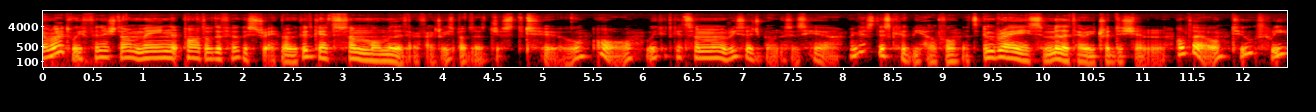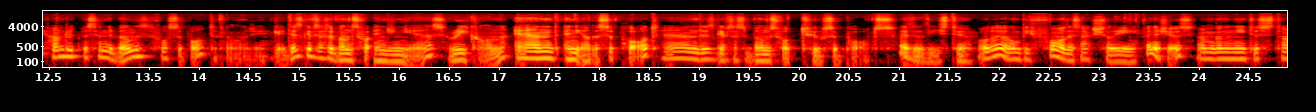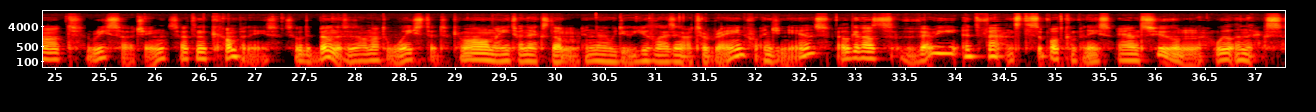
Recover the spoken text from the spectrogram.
Alright, we finished our main part of the focus tree. Now we could get some more military factories, but there's just two. Or we could get some research bonuses here. I guess this could be helpful. Let's embrace military tradition. Although, two 300% bonuses for support technology. Okay, this gives us a bonus for engineers, recon, and any other support. And this gives us a bonus for two supports. Let's do these two. Although, before this actually finishes, I'm gonna need to start researching certain companies. So the bonuses are not wasted. Come on, I need to annex them. And now we do utilizing our terrain for engineers. That'll give us very advanced support companies. And soon we'll annex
